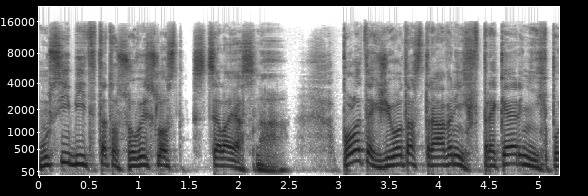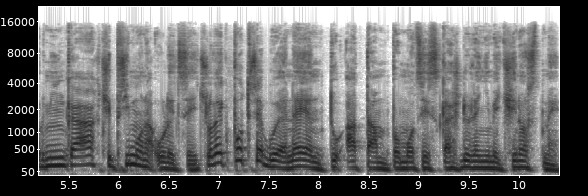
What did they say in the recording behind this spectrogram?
musí být tato souvislost zcela jasná. Po letech života strávených v prekérních podmínkách či přímo na ulici člověk potřebuje nejen tu a tam pomoci s každodenními činnostmi,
